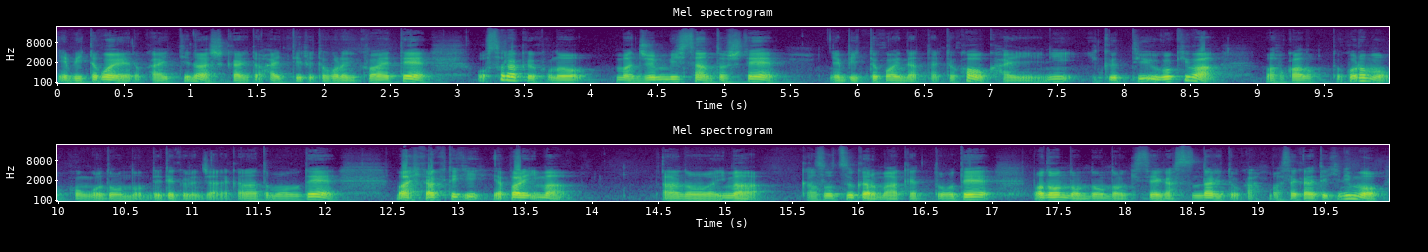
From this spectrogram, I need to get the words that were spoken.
ビットコインへの買いっていうのはしっかりと入っているところに加えて、おそらくこの、まあ、準備資産としてビットコインだったりとかを買いに行くっていう動きは、まあ、他のところも今後どんどん出てくるんじゃないかなと思うので、まあ、比較的やっぱり今あの今仮想通貨のマーケットで、まあ、どんどんどんどん規制が進んだりとか、まあ、世界的にも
